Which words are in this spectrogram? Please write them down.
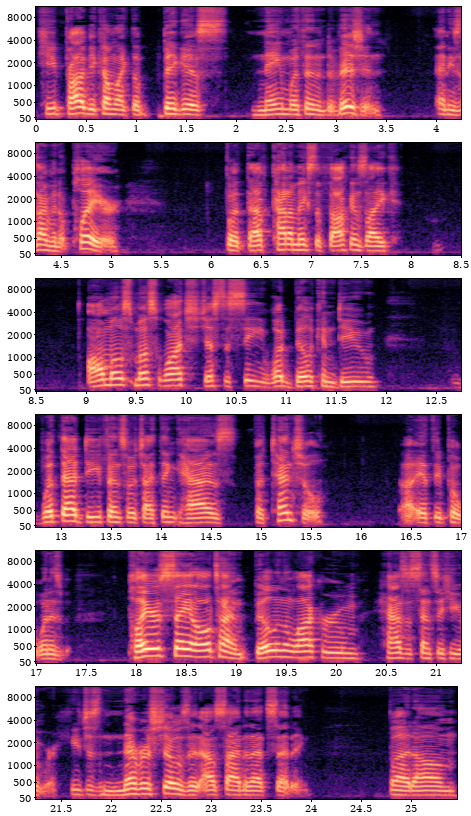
he'd probably become like the biggest name within the division, and he's not even a player. But that kind of makes the Falcons like almost must watch just to see what Bill can do with that defense, which I think has potential. Uh, if they put when his players say it all the time, Bill in the locker room has a sense of humor. He just never shows it outside of that setting. But um,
